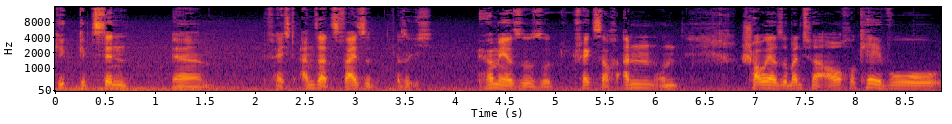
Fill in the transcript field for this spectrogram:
Gibt's denn äh, vielleicht ansatzweise, also ich höre mir ja so, so Tracks auch an und schaue ja so manchmal auch, okay, wo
